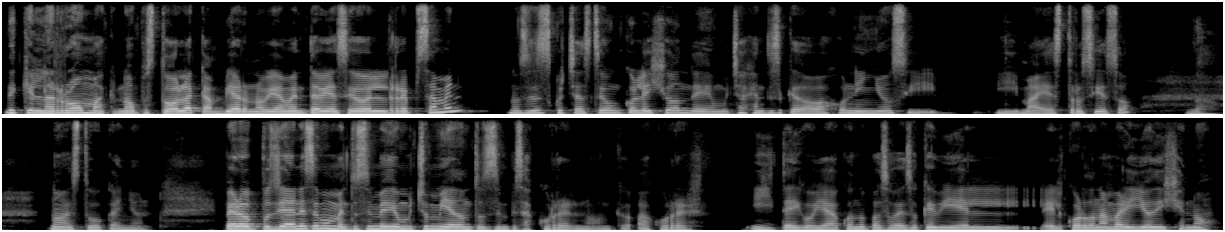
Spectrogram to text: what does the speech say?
de que en la Roma, no, pues todo la cambiaron. Obviamente había sido el Repsamen. No sé si escuchaste un colegio donde mucha gente se quedó abajo, niños y, y maestros y eso. No. No, estuvo cañón. Pero pues ya en ese momento sí me dio mucho miedo, entonces empecé a correr, ¿no? A correr. Y te digo, ya cuando pasó eso que vi el, el cordón amarillo, dije, no.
